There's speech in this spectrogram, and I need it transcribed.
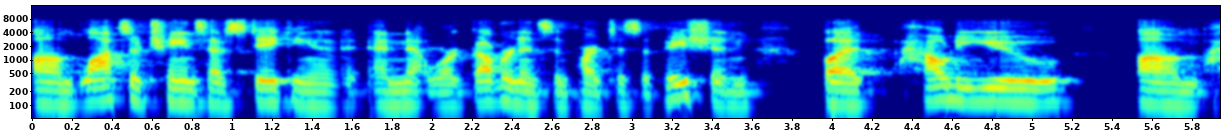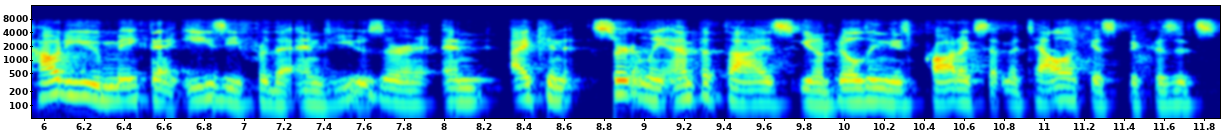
Um, lots of chains have staking and, and, network governance and participation, but how do you um, how do you make that easy for the end user? And I can certainly empathize, you know, building these products at Metallicus because it's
